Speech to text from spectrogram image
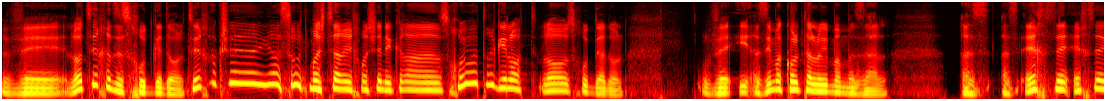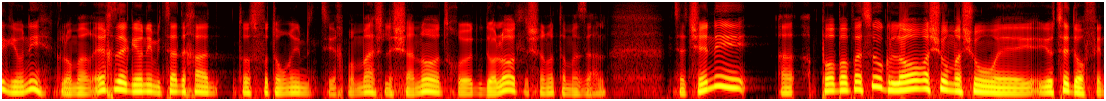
ולא צריך איזה זכות גדול, צריך רק שיעשו את מה שצריך, מה שנקרא זכויות רגילות, לא זכות גדול. אז אם הכל תלוי במזל, אז, אז איך, זה, איך זה הגיוני? כלומר, איך זה הגיוני? מצד אחד, תוספות אומרים, צריך ממש לשנות זכויות גדולות, לשנות את המזל. מצד שני, פה בפסוק לא רשום משהו אה, יוצא דופן.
